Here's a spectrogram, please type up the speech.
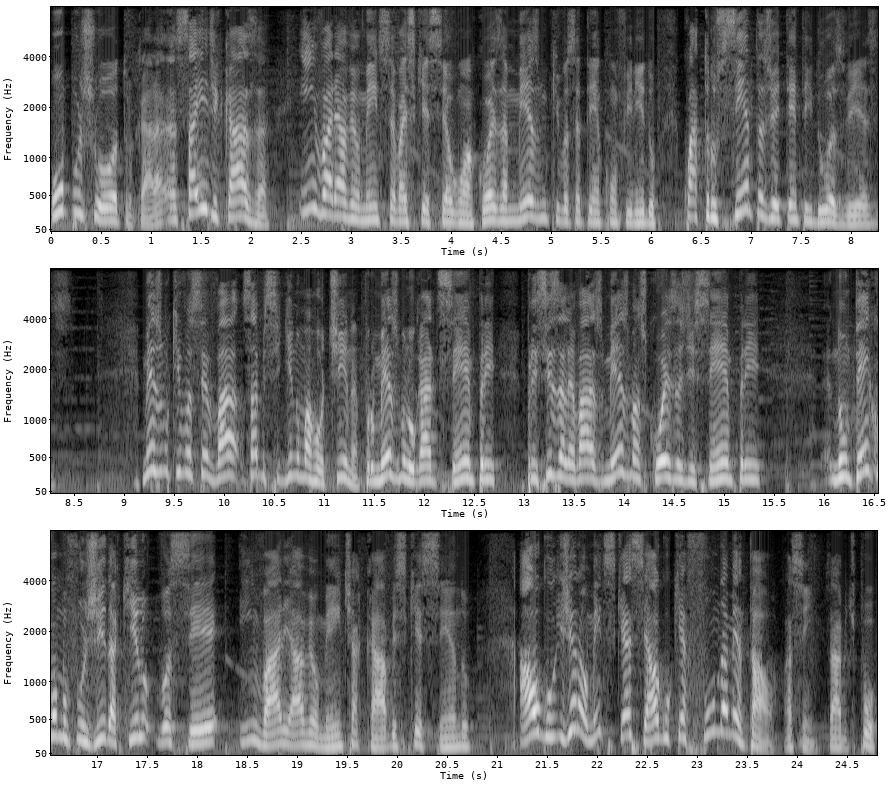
Um puxa o outro, cara. Sair de casa, invariavelmente você vai esquecer alguma coisa, mesmo que você tenha conferido 482 vezes. Mesmo que você vá, sabe, seguindo uma rotina, pro mesmo lugar de sempre, precisa levar as mesmas coisas de sempre, não tem como fugir daquilo, você invariavelmente acaba esquecendo algo, e geralmente esquece algo que é fundamental, assim, sabe? Tipo,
